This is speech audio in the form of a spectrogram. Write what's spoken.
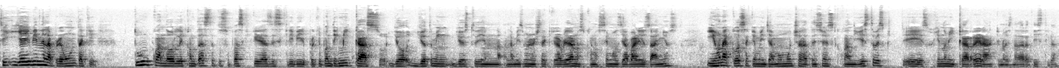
Sí, y ahí viene la pregunta que tú cuando le contaste a tus papás que querías escribir, porque ponte en mi caso, yo, yo también, yo estudié en la misma universidad que Gabriela, nos conocemos ya varios años, y una cosa que me llamó mucho la atención es que cuando yo estaba eh, escogiendo mi carrera, que no es nada artística,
